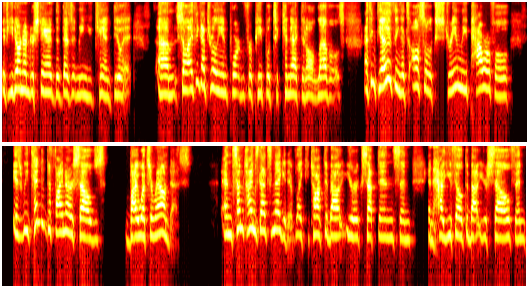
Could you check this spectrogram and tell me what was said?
if you don't understand it, that doesn't mean you can't do it. Um, so I think that's really important for people to connect at all levels. I think the other thing that's also extremely powerful is we tend to define ourselves by what's around us and sometimes that's negative like you talked about your acceptance and and how you felt about yourself and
